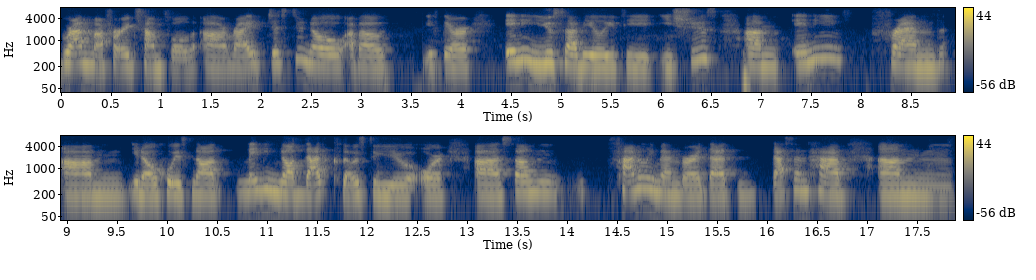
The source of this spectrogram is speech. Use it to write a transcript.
grandma, for example, uh, right? Just to know about if there are any usability issues, um, any friend, um, you know, who is not maybe not that close to you, or uh, some family member that doesn't have. Um,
